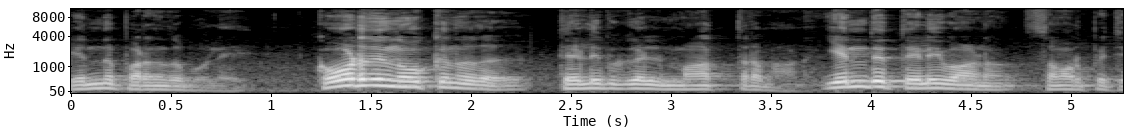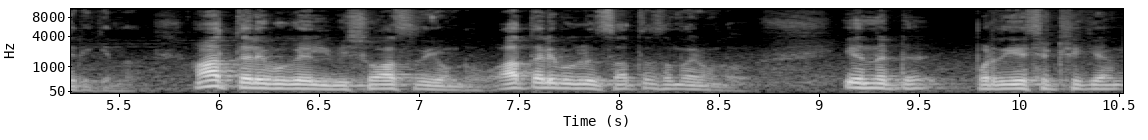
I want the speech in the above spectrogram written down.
എന്ന് പറഞ്ഞതുപോലെ കോടതി നോക്കുന്നത് തെളിവുകൾ മാത്രമാണ്. എന്ത് തെളിവാണ് സമർപ്പിച്ചിരിക്കുന്നത്? ആ തെളിവുകളിൽ വിശ്വാസ്യതയുണ്ടോ? ആ തെളിവുകളിൽ സത്യസന്ധതയുണ്ടോ? എന്നിട്ട് പ്രതിയെ ശിക്ഷിക്കാൻ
